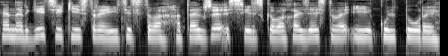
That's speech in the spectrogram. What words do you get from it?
энергетики и строительства, а также сельского хозяйства и культуры.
